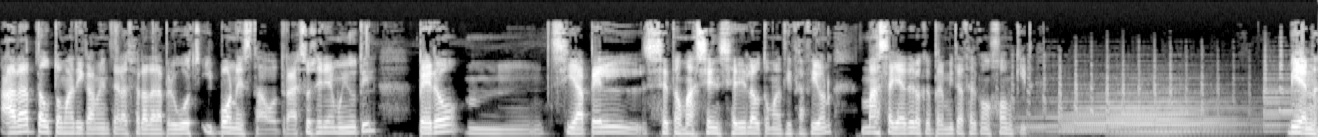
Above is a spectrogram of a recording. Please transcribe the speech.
adapta automáticamente la esfera del Apple Watch y pone esta otra. Esto sería muy útil, pero mmm, si Apple se tomase en serio la automatización más allá de lo que permite hacer con HomeKit. Bien,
